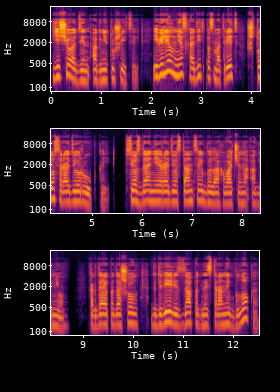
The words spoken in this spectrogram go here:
еще один огнетушитель, и велел мне сходить посмотреть, что с радиорубкой. Все здание радиостанции было охвачено огнем. Когда я подошел к двери с западной стороны блока,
